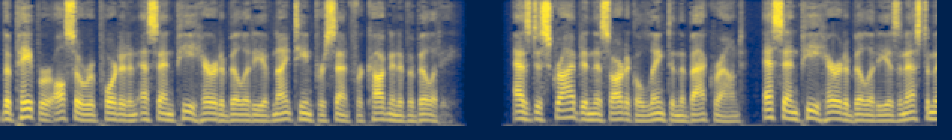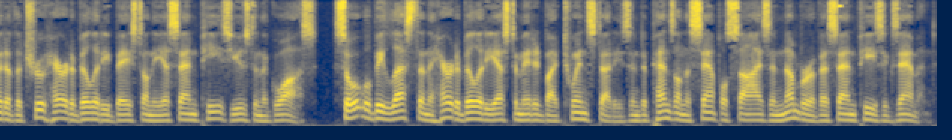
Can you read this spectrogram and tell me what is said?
The paper also reported an SNP heritability of 19% for cognitive ability. As described in this article linked in the background, SNP heritability is an estimate of the true heritability based on the SNPs used in the GWAS, so it will be less than the heritability estimated by twin studies and depends on the sample size and number of SNPs examined.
